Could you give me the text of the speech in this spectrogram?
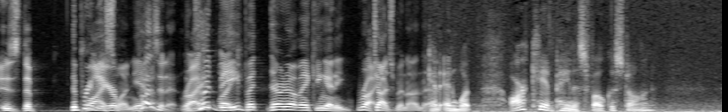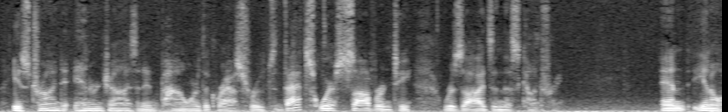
is the The previous one, yeah. president, It right? could be, Like- but they're not making any Right. judgment on that. And, and what our campaign is focused on is trying to energize and empower the grassroots. That's where sovereignty resides in this country. And, you know,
